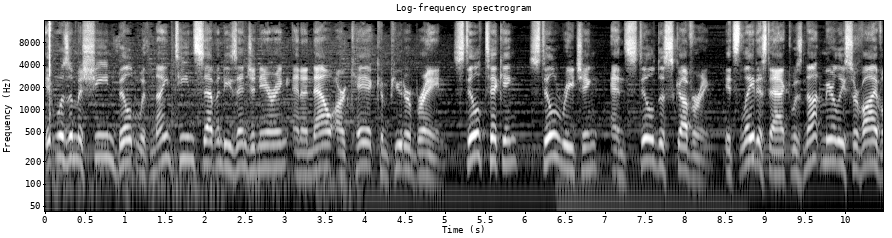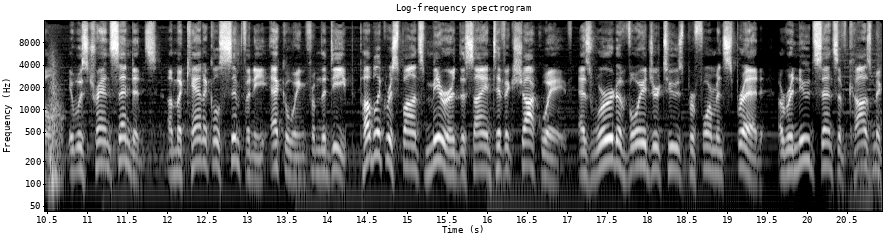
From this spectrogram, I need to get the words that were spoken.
It was a machine built with 1970s engineering and a now archaic computer brain, still ticking, still reaching, and still discovering. Its latest act was not merely survival, it was transcendence, a mechanical symphony echoing from the deep. Public response mirrored the scientific shockwave. As word of Voyager 2's performance spread, a renewed sense of cosmic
